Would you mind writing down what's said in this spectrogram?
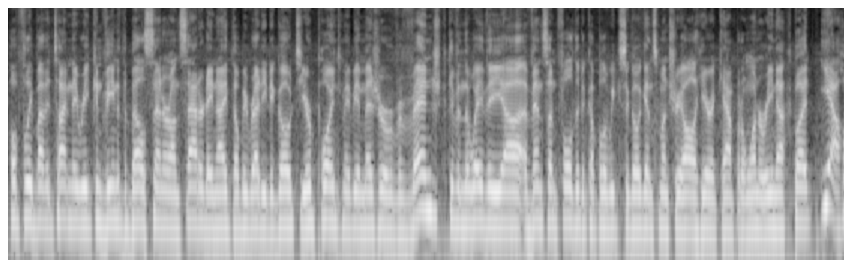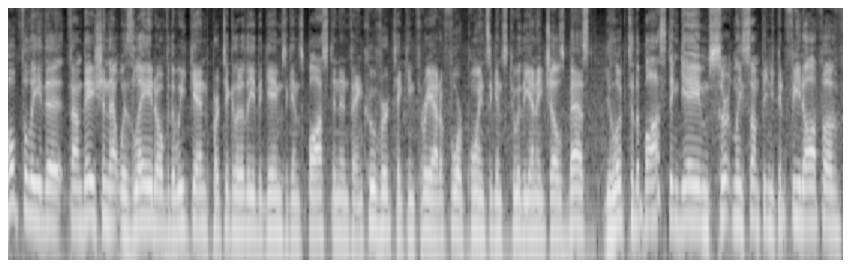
hopefully by the time they reconvene at the Bell Center on Saturday night, they'll be ready to go. To your point, maybe a measure of revenge, given the way the uh, events unfolded a couple of weeks ago against Montreal here at Capital One Arena. But yeah, hopefully the foundation that was laid over the weekend, particularly the games against Boston and Vancouver, taking three out of four points against two of the NHL's best. You look to the Boston game, certainly something you could feed off of.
